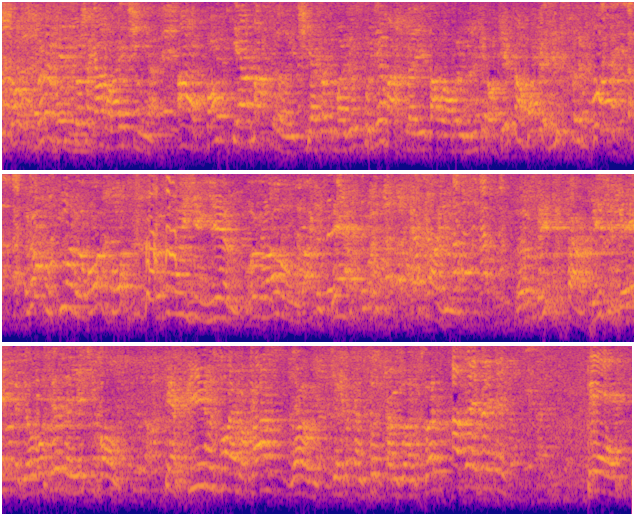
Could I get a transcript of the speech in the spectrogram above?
Então, a primeira vez que eu chegava lá e tinha, ah, qual que é a maçã? E tinha quanto mais eu escolhi a maçã e tava lá pra mim, que era ok, eu ficava mó feliz. Falei, pô, é meu futuro, eu vou, vou, vou virar um engenheiro, vou virar um arquiteto, mas essa é a vida. Pense, cara, pense bem, entendeu? Vocês aí que vão ter filhos, não é meu caso, né? O Diego cansou de ficar me zoando essas coisas. Ah, peraí, peraí, peraí. PS,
